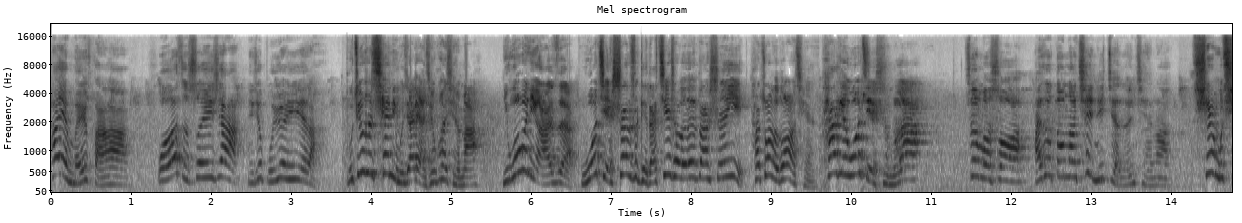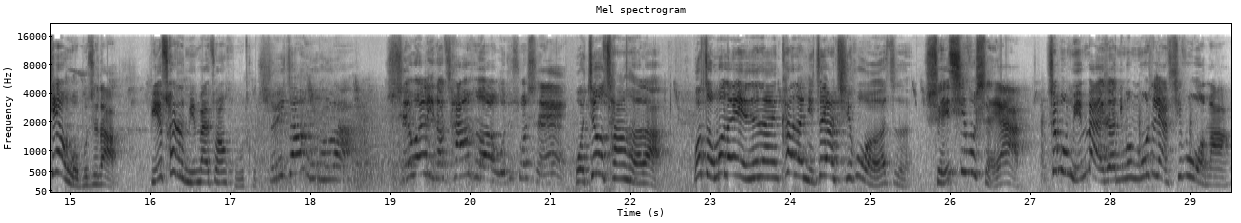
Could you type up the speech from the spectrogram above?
他也没还啊。我儿子说一下，你就不愿意了？不就是欠你们家两千块钱吗？你问问你儿子，我姐上次给他介绍的那单生意，他赚了多少钱？他给我姐什么啦？这么说，还是东东欠你姐人钱了？欠不欠我不知道，别揣着明白装糊涂。谁装糊涂了？谁碗里头掺和，我就说谁。我就掺和了，我总不能眼睁睁看着你这样欺负我儿子。谁欺负谁啊？这不明摆着你们母子俩欺负我吗？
